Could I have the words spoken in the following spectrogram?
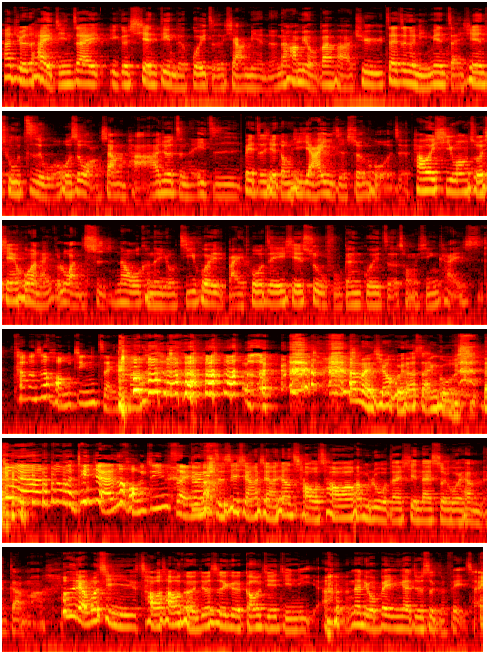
他觉得他已经在一个限定的规则下面了，那他没有办法去在这个里面展现出自我或是往上爬，他就只能一直被这些东西压抑着生活着。他会希望说，现在忽然来个乱世，那我可能有机会摆脱这一些束缚跟规则，重新开始。他们是黄金贼吗？他们很希望回到三国时代。听起来是黄金贼。对，你仔细想想，像曹操啊，他们如果在现代社会，他们能干嘛？或者了不起，曹操可能就是一个高阶经理啊。那刘备应该就是个废柴。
